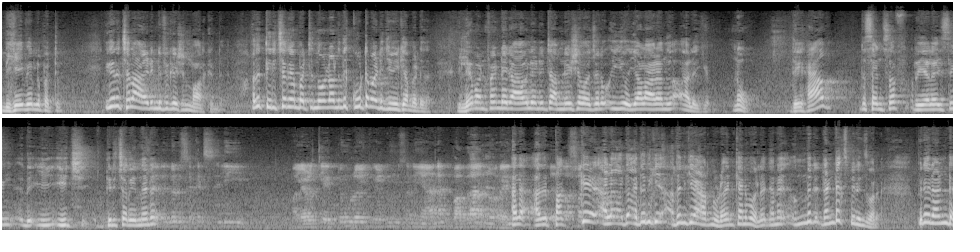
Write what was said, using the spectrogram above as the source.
ബിഹേവിയറിൽ പറ്റും. ഇങ്ങനെ ചില ഐഡന്റിഫിക്കേഷൻ മാർക്ക് ഉണ്ട്. അത് തിരിച്ചറിയാൻ പറ്റുന്നതുകൊണ്ടാണ് ഇത് കൂട്ടമായിട്ട് ജീവിക്കാൻ പറ്റുന്നത്. ഇല്ലേ വൺ ഫൈൻ ഡേ രാവിലെ എണീറ്റ് അന്വേഷിച്ച് വായിച്ചാലോ അയ്യോ ഇയാൾ ആരാന്ന് ആലോചിക്കും. No they have the sense of realising each തിരിച്ചറിയുന്നതിന് അല്ല അത് പക്കെ അല്ല അത് അതെനിക്ക് അതെനിക്ക് അറിഞ്ഞൂടാ എനിക്ക് അനുഭവമില്ല. ഞാൻ ഒന്ന് രണ്ട് എക്സ്പീരിയൻസ് പറയാം. പിന്നെ രണ്ട്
